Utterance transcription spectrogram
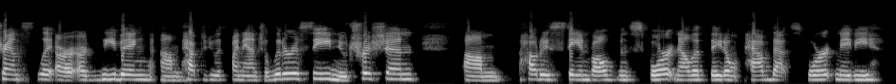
translate are, are leaving um, have to do with financial literacy, nutrition, um, how to stay involved in sport now that they don't have that sport maybe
